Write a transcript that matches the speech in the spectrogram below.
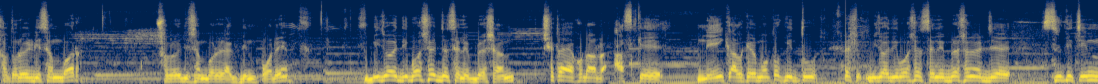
সতেরোই ডিসেম্বর ষোলোই ডিসেম্বরের একদিন পরে বিজয় দিবসের যে সেলিব্রেশন সেটা এখন আর আজকে নেই কালকের মতো, কিন্তু বিজয় দিবসের সেলিব্রেশনের যে স্মৃতিচিহ্ন,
